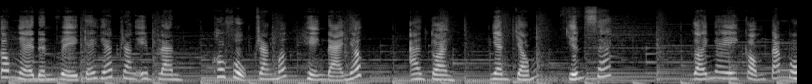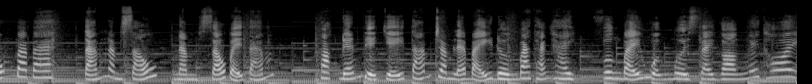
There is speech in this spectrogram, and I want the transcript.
Công nghệ định vị cái ghép răng implant, khôi phục răng mất hiện đại nhất, an toàn, nhanh chóng, chính xác. Gọi ngay cộng 8433 856 5678 hoặc đến địa chỉ 807 đường 3 tháng 2, phường 7, quận 10, Sài Gòn ngay thôi.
